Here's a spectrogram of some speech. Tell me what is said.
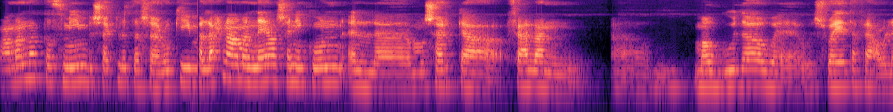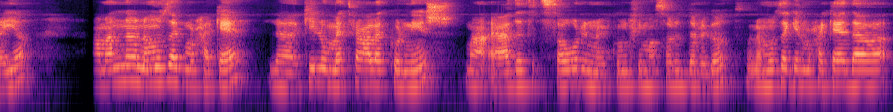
وعملنا التصميم بشكل تشاركي. فاللي إحنا عملناه عشان يكون المشاركة فعلا موجودة وشوية تفاعلية. عملنا نموذج محاكاة لكيلو متر على الكورنيش مع إعادة التصور إنه يكون في مسار الدراجات ونموذج المحاكاة ده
